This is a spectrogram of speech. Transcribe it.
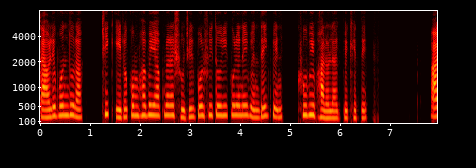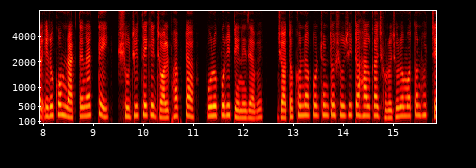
তাহলে বন্ধুরা ঠিক এরকমভাবেই আপনারা সুজির বরফি তৈরি করে নেবেন, দেখবেন খুবই ভালো লাগবে খেতে। আর এরকম নাড়তে নাড়তেই সুজি থেকে জলভাবটা পুরোপুরি টেনে যাবে। যতক্ষণ না পর্যন্ত সুজিটা হালকা ঝোড়ো ঝোড়ো মতন হচ্ছে,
